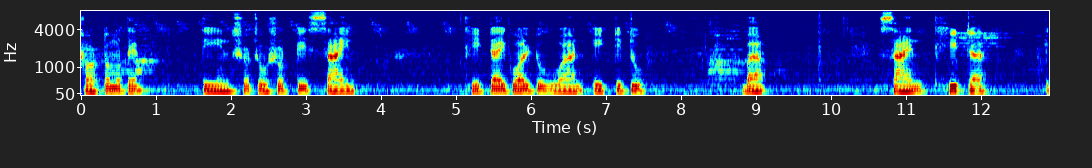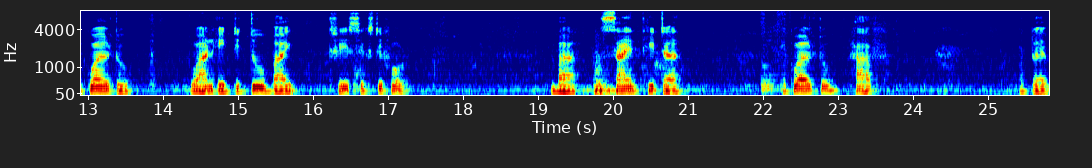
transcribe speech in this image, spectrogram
শর্ত মতে তিনশো চৌষট্টি sine theta equal to one eighty two বা sine theta equal to one eighty two by three sixty four বা sine theta equal to half অতএব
